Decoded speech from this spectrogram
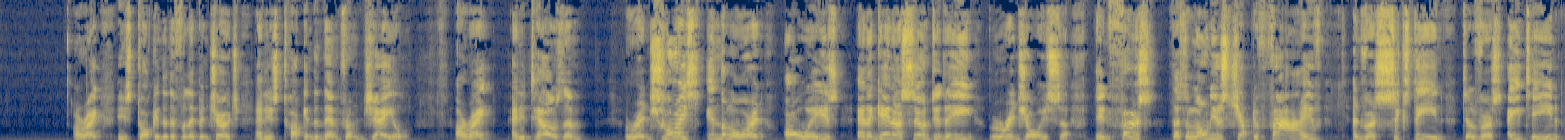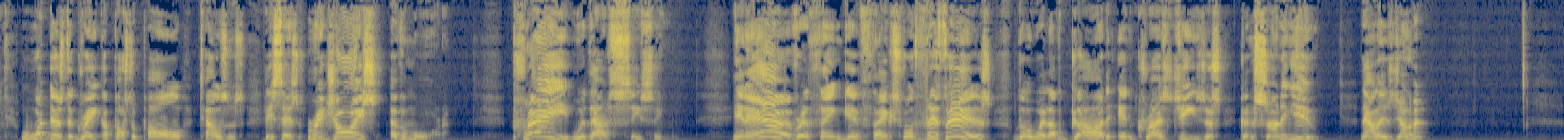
All right? He's talking to the Philippian church and he's talking to them from jail. All right? And he tells them, Rejoice in the Lord always, and again I say unto thee, rejoice. In First Thessalonians chapter 5 and verse 16 till verse 18, what does the great apostle Paul tells us? He says, rejoice evermore. Pray without ceasing. In everything give thanks, for this is the will of God in Christ Jesus concerning you. Now, ladies and gentlemen,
